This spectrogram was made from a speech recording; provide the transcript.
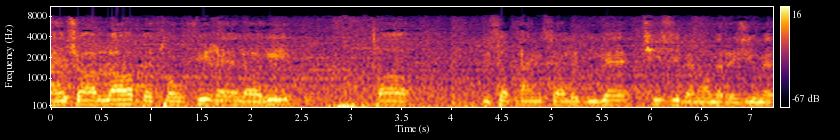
انشاءالله به توفیق الهی تا 25 سال دیگه چیزی به نام رژیم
